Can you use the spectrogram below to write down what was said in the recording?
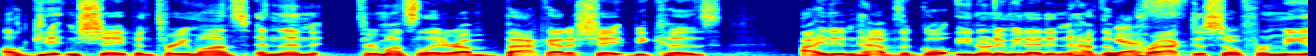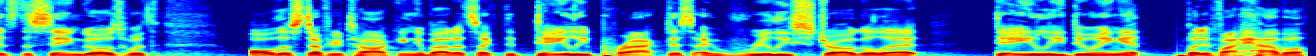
i'll get in shape in three months and then three months later i'm back out of shape because i didn't have the goal you know what i mean i didn't have the yes. practice so for me it's the same goes with all the stuff you're talking about it's like the daily practice i really struggle at daily doing it but if i have a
